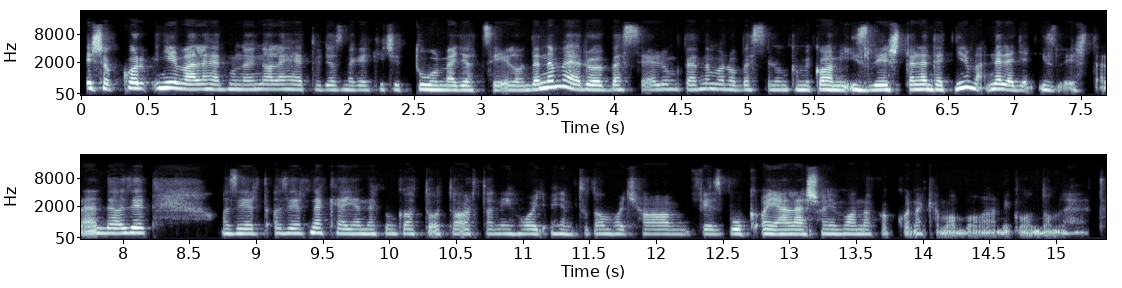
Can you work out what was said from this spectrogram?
És akkor nyilván lehet mondani, hogy na lehet, hogy az meg egy kicsit túl megy a célon. De nem erről beszélünk, tehát nem arról beszélünk, amikor valami ízléstelen, tehát nyilván ne legyen ízléstelen, de de azért, azért, azért ne kelljen nekünk attól tartani, hogy nem tudom, hogyha Facebook ajánlásaim vannak, akkor nekem abban valami gondom lehet.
